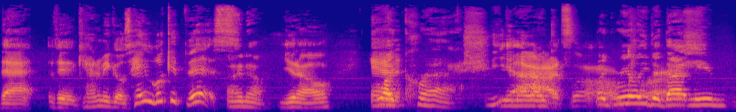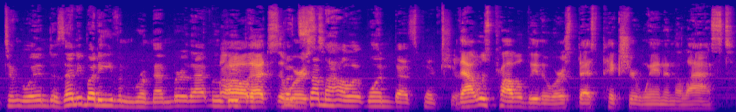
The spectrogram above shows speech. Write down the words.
that the Academy goes, "Hey, look at this," I know. you know, and like Crash. You yeah, know, like, oh, like really, did that need to win? Does anybody even remember that movie? Oh, but, that's the worst. Somehow it won Best Picture. That was probably the worst Best Picture win in the last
